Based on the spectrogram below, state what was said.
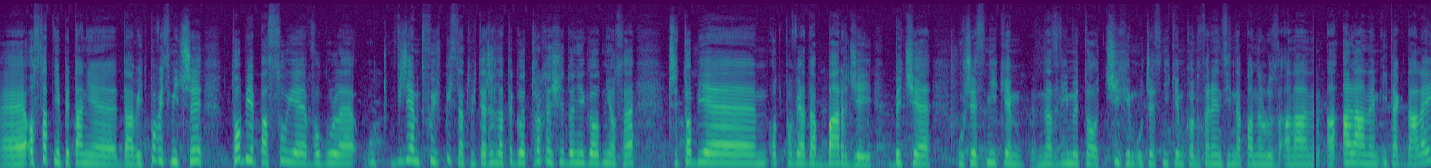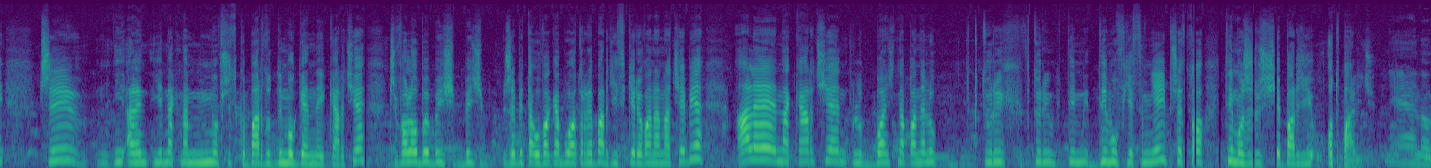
E, ostatnie pytanie, Dawid. Powiedz mi, czy tobie pasuje w ogóle. U, widziałem Twój wpis na Twitterze, dlatego trochę się do niego odniosę. Czy tobie mm, odpowiada bardziej bycie uczestnikiem, nazwijmy to cichym uczestnikiem konferencji na panelu z Alanem, Alanem i tak dalej, czy i- ale jednak na mimo wszystko bardzo dymogennej karcie? Czy wolałbyś, być, żeby ta uwaga była trochę bardziej skierowana na ciebie, ale na karcie lub bądź na panelu, których, w którym tym dymów jest mniej, przez to ty możesz się bardziej odpalić? Nie, no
